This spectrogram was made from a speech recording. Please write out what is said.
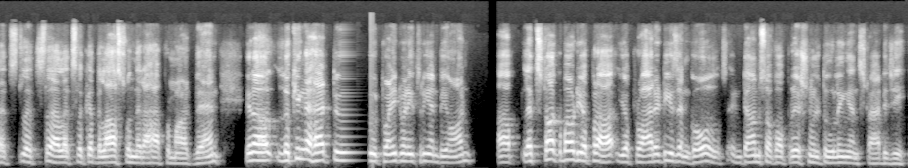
let's let's uh, let's look at the last one that I have for Marc. Then, you know, looking ahead to 2023 and beyond, uh, let's talk about your your priorities and goals in terms of operational tooling and strategy.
